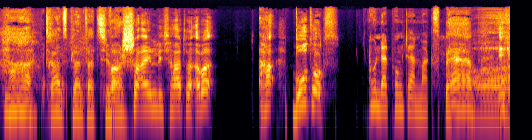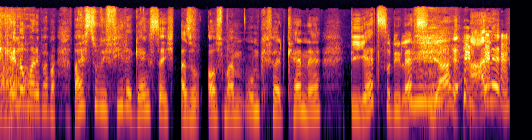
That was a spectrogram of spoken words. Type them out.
Haartransplantation. Wahrscheinlich harter, aber ha Botox. 100 Punkte an Max. Bam. Ich kenne doch meine Papa. Weißt du, wie viele Gangster ich also aus meinem Umfeld kenne, die jetzt so die letzten Jahre alle,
